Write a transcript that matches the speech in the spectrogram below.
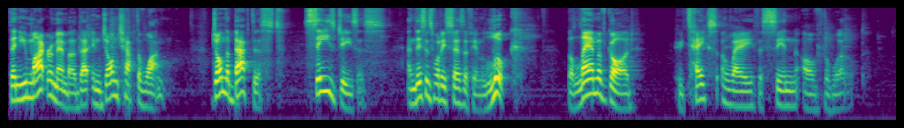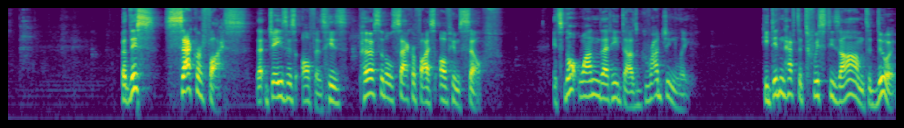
then you might remember that in John chapter 1, John the Baptist sees Jesus, and this is what he says of him Look, the Lamb of God who takes away the sin of the world. But this sacrifice that Jesus offers, his personal sacrifice of himself, it's not one that he does grudgingly. He didn't have to twist his arm to do it.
